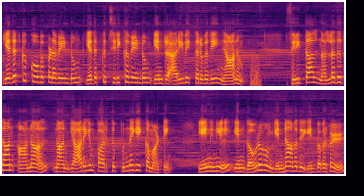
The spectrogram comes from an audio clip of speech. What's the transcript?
எதற்கு கோபப்பட வேண்டும் எதற்கு சிரிக்க வேண்டும் என்ற அறிவை தருவதே ஞானம். சிரித்தால் நல்லதுதான் ஆனால் நான் யாரையும் பார்த்து புன்னகைக்க மாட்டேன். ஏனெனில் என் கௌரவம் என்னாவது என்பவர்கள்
